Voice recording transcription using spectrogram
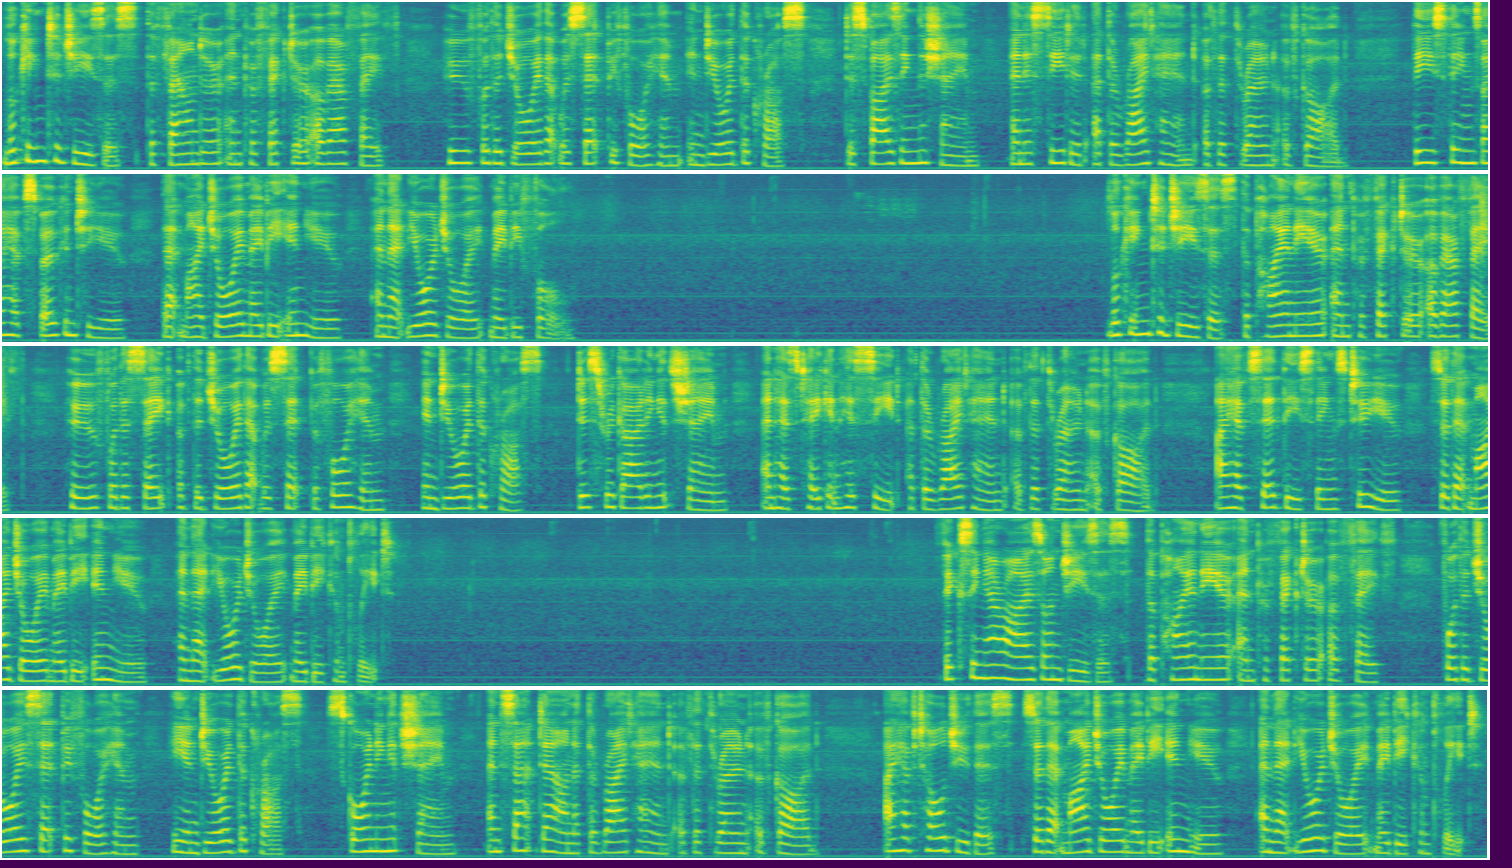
Looking to Jesus, the founder and perfecter of our faith, who for the joy that was set before him endured the cross, despising the shame, and is seated at the right hand of the throne of God. These things I have spoken to you, that my joy may be in you, and that your joy may be full. Looking to Jesus, the pioneer and perfecter of our faith, who, for the sake of the joy that was set before him, endured the cross, disregarding its shame, and has taken his seat at the right hand of the throne of God. I have said these things to you, so that my joy may be in you, and that your joy may be complete. Fixing our eyes on Jesus, the pioneer and perfecter of faith, for the joy set before him, he endured the cross, scorning its shame, and sat down at the right hand of the throne of God. I have told you this, so that my joy may be in you, and that your joy may be complete.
